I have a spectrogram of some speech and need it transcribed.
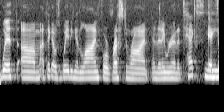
With, um, I think I was waiting in line for a restaurant, and then they were going to text me. Exactly.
